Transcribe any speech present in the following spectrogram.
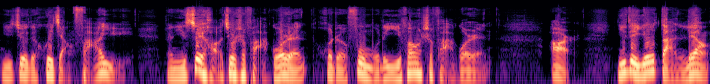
你就得会讲法语，那你最好就是法国人，或者父母的一方是法国人；二，你得有胆量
